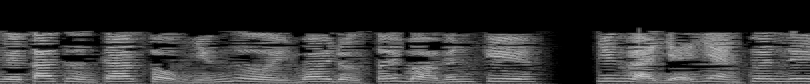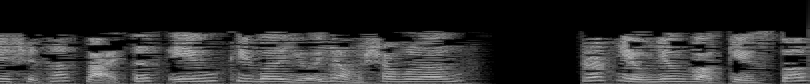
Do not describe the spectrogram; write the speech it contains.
Người ta thường ca tụng những người bơi được tới bờ bên kia, nhưng lại dễ dàng quên đi sự thất bại tất yếu khi bơi giữa dòng sông lớn. Rất nhiều nhân vật kiệt xuất,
